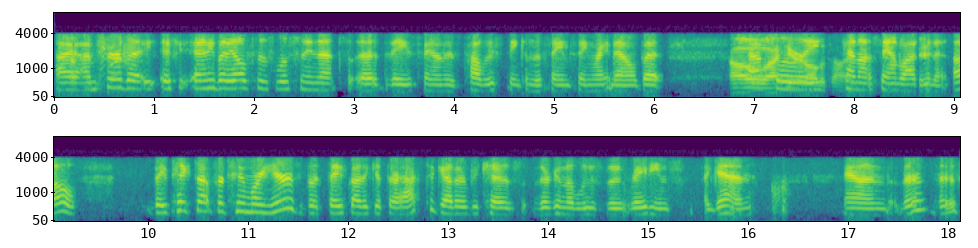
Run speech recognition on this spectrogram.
I, I'm sure that if anybody else is listening that's a today's fan is probably thinking the same thing right now, but Oh, I absolutely hear it all the time. cannot stand watching it. Oh, they picked up for two more years, but they've got to get their act together because they're going to lose the ratings again. And they're, they're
